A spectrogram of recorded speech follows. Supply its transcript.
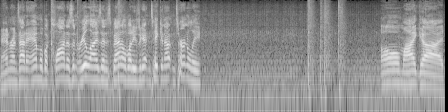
Man runs out of ammo, but Claw doesn't realize that his battle buddies are getting taken out internally. Oh my god.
